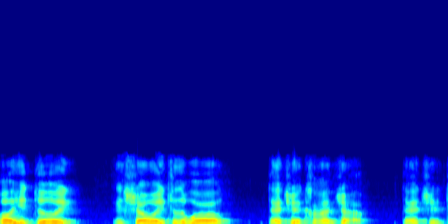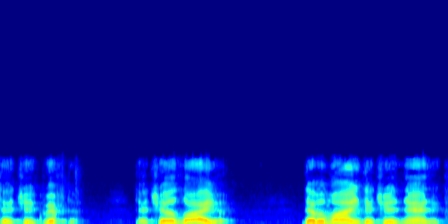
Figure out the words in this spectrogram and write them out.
All you're doing is showing to the world that you're a con job, that, you, that you're a grifter, that you're a liar. Never mind that you're an addict.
